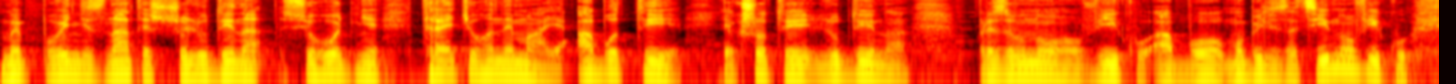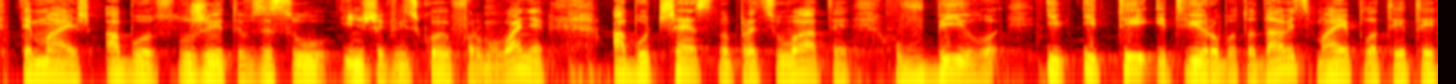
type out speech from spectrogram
Ми повинні знати, що людина сьогодні третього немає. Або ти, якщо ти людина призовного віку або мобілізаційного віку, ти маєш або служити в ЗСУ інших військових формуваннях, або чесно працювати в біло, і і ти, і твій роботодавець має платити.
